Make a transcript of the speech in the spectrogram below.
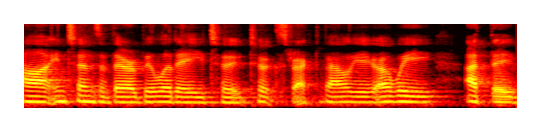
uh, in terms of their ability to, to extract value? Are we at the,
